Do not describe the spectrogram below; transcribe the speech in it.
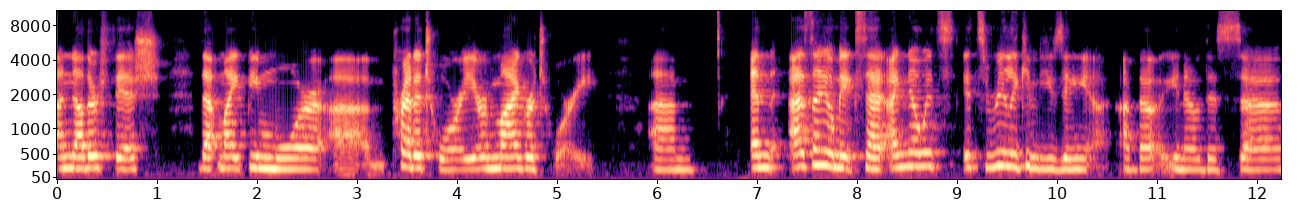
another fish that might be more um, predatory or migratory. Um, and as Naomi said, I know it's it's really confusing about you know this uh,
